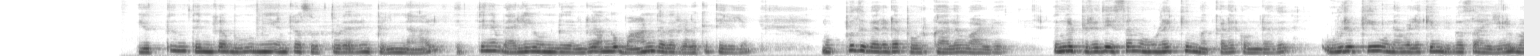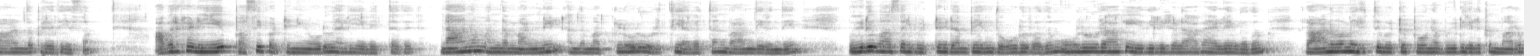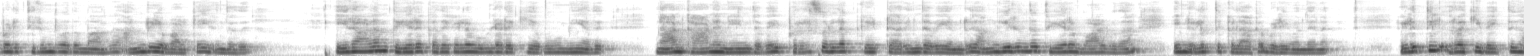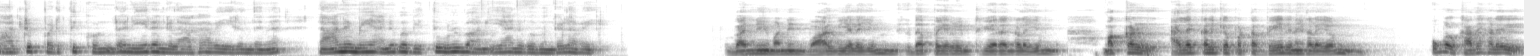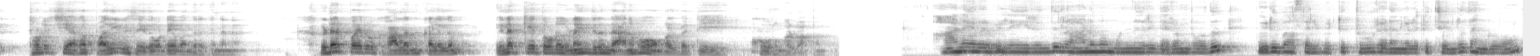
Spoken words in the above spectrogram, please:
யுத்தம் தின்ற பூமி என்ற சொற்றொடரின் பின்னால் எத்தனை வலி உண்டு என்று அங்கு வாழ்ந்தவர்களுக்கு தெரியும். முப்பது வருட போர்க்கால வாழ்வு. எங்கள் பிரதேசம் உழைக்கும் மக்களை கொண்டது. ஊருக்கே உணவளிக்கும் விவசாயிகள் வாழ்ந்த பிரதேசம். அவர்களையே பசி பட்டினியோடு அழிய வைத்தது. நானும் அந்த மண்ணில் அந்த மக்களோடு ஒருத்தியாகத்தான் வாழ்ந்திருந்தேன். வீடு வாசல் விட்டு இடம்பெயர்ந்து ஓடுவதும் ஊரூராக எதிரிகளாக அலைவதும் இராணுவம் எரித்துவிட்டு போன வீடுகளுக்கு மறுபடி திரும்புவதுமாக அன்றைய வாழ்க்கை இருந்தது. ஏராளம் துயர கதைகளை உள்ளடக்கிய பூமி அது. நான் காண நேர்ந்தவை பிறர் சொல்ல கேட்டு அறிந்தவை என்று அங்கிருந்த துயர வாழ்வுதான் என் எழுத்துக்களாக வெளிவந்தன. எழுத்தில் இறக்கி வைத்து ஆற்றுப்படுத்தி கொண்ட நேரங்களாக அவை இருந்தன. நானுமே அனுபவித்து உள்வாங்கிய அனுபவங்கள் அவை. வன்னி மண்ணின் வாழ்வியலையும் இடப்பெயர்வின் துயரங்களையும் மக்கள் அலைக்கழிக்கப்பட்ட வேதனைகளையும் உங்கள் கதைகளில் தொடர்ச்சியாக பதிவு செய்து கொண்டே வந்திருக்கின்றன. இடப்பெயர்வு காலங்களிலும் இலக்கியத்தோடு இணைந்திருந்த அனுபவங்கள் பற்றி கூறுங்கள் பார்ப்போம். ஆனரவிலிருந்து இராணுவம் முன்னேறி வரும்போது வீடுவாசல் விட்டு தூர இடங்களுக்கு சென்று தங்குவோம்.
